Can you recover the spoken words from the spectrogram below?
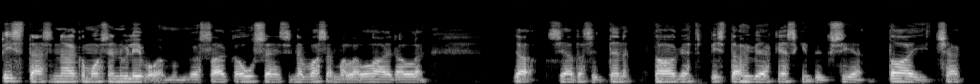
pistää sinne aikamoisen ylivoiman myös aika usein sinne vasemmalle laidalle. Ja sieltä sitten Target pistää hyviä keskityksiä tai Jack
